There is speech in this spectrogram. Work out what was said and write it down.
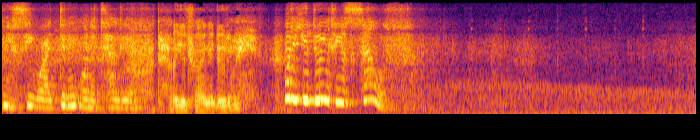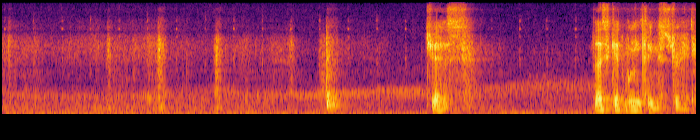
Can you see why I didn't want to tell you? What the hell are you trying to do to me? What are you doing to yourself? Jess, let's get one thing straight.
